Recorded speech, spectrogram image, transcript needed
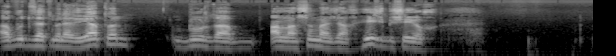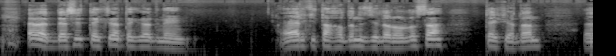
Bu düzeltmeleri yapın. Burada anlaşılmayacak hiçbir şey yok. Evet dersi tekrar tekrar dinleyin. Eğer ki takıldığınız yerler olursa tekrardan e,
